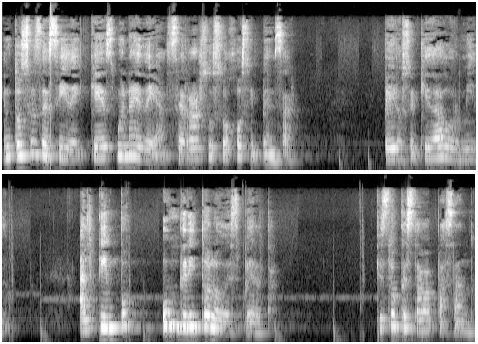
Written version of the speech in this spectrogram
Entonces decide que es buena idea cerrar sus ojos y pensar. Pero se queda dormido. Al tiempo, un grito lo despierta. ¿Qué es lo que estaba pasando?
